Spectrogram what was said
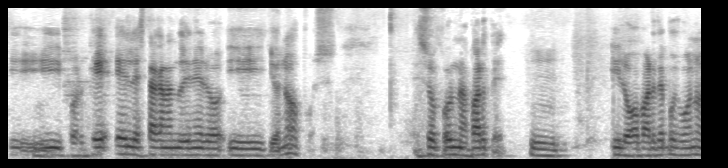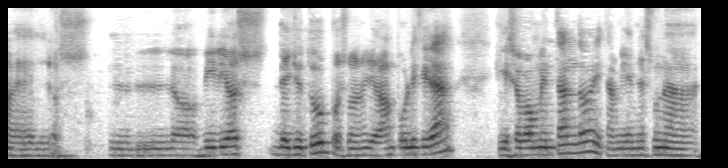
¿Y por qué él está ganando dinero y yo no? Pues eso por una parte. Mm. Y luego aparte, pues bueno, eh, los, los vídeos de YouTube, pues bueno, llevan publicidad y eso va aumentando y también es una,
